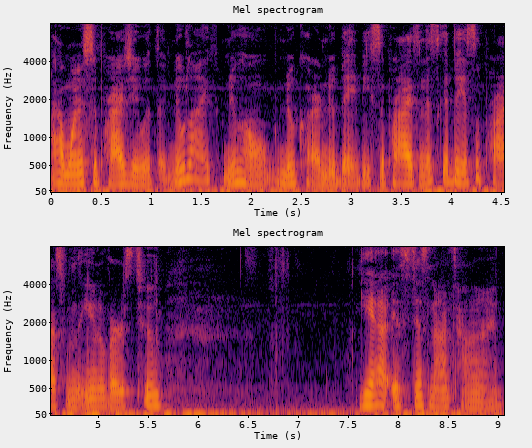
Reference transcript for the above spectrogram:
I want to surprise you with a new life, new home, new car, new baby. Surprise. And this could be a surprise from the universe, too. Yeah, it's just not time.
